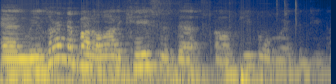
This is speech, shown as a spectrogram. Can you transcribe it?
and we learned about a lot of cases that uh, people who had been denied.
